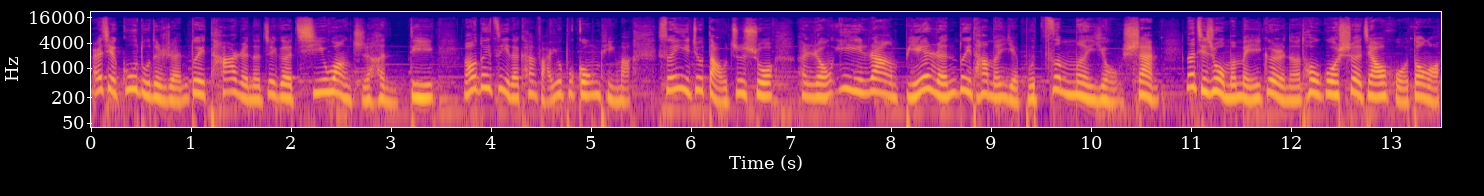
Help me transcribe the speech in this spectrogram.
而且孤独的人对他人的这个期望值很低，然后对自己的看法又不公平嘛，所以就导致说很容易让别人对他们也不这么友善。那其实我们每一个人呢，透过社交活动。哦，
